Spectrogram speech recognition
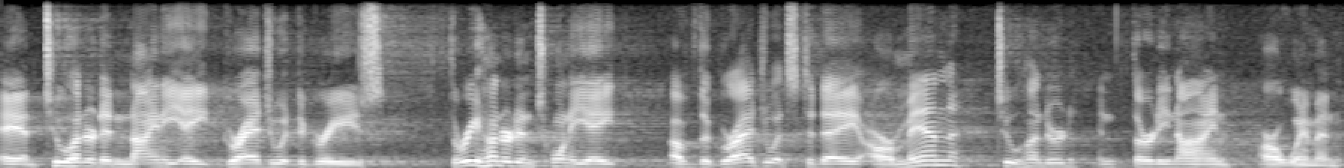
and 298 graduate degrees. 328 of the graduates today are men, 239 are women.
